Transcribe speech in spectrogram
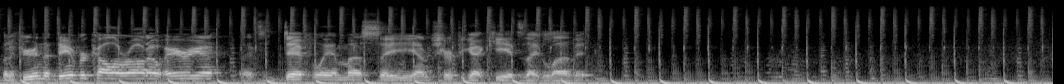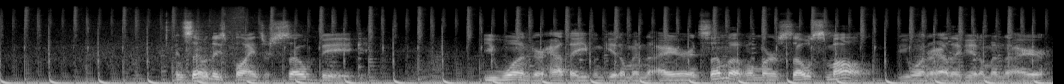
But if you're in the Denver, Colorado area, it's definitely a must-see. I'm sure if you got kids, they'd love it. And some of these planes are so big you wonder how they even get them in the air. And some of them are so small, you wonder how they get them in the air.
